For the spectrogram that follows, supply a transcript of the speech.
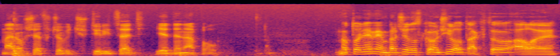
Maroš Ševčovič 41,5%? No to neviem, prečo to skončilo takto, ale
